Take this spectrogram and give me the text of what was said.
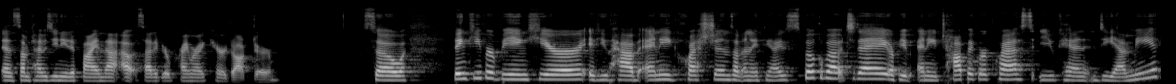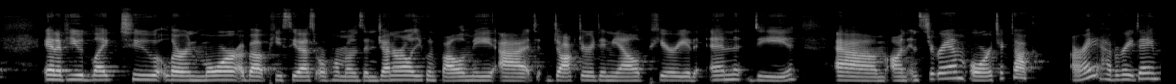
and sometimes you need to find that outside of your primary care doctor. So Thank you for being here. If you have any questions on anything I spoke about today, or if you have any topic requests, you can DM me. And if you'd like to learn more about PCOS or hormones in general, you can follow me at Dr. Danielle period ND um, on Instagram or TikTok. All right, have a great day.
